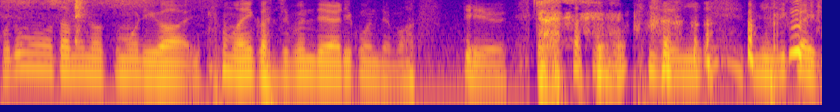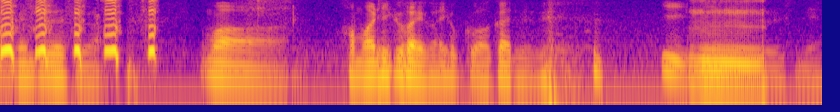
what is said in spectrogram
子供のためのつもりがいつの間にか自分でやり込んでますっていう、非常に短いコメントですが、まあ、ハマり具合がよくわかる、いいコメントですね。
